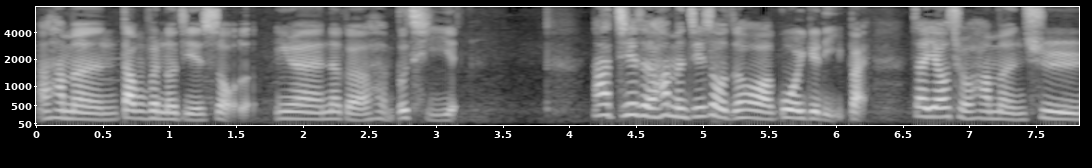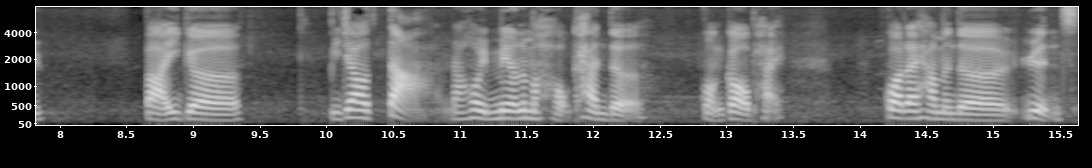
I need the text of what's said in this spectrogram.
那他们大部分都接受了，因为那个很不起眼。那接着他们接受之后啊，过一个礼拜，再要求他们去把一个比较大，然后也没有那么好看的广告牌挂在他们的院子。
